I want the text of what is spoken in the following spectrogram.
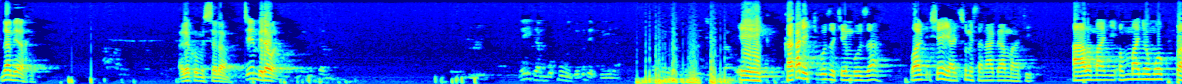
nam ya akhi. Alaikum ssalam tembera wano. Kakati ekibuuzo kyembuuza sheeyi yalisomesa n'agamba nti abamanyi omumanyi omwokufa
